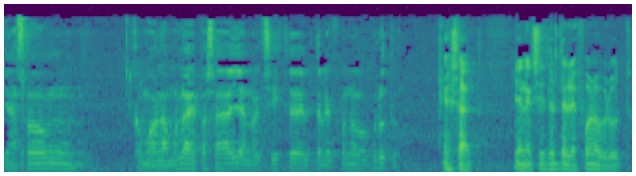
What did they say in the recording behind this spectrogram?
Ya son, como hablamos la vez pasada, ya no existe el teléfono bruto. Exacto, ya no existe el teléfono bruto.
